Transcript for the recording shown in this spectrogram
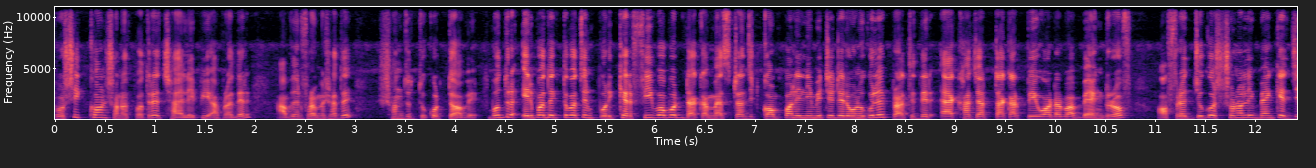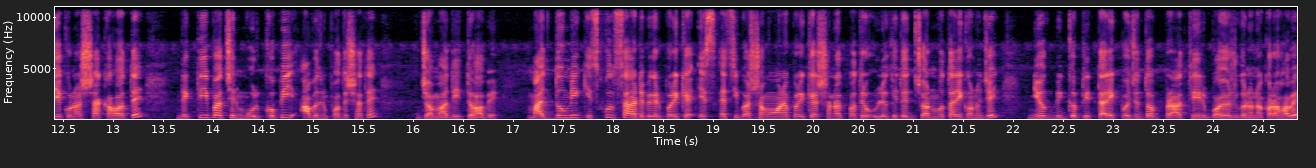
প্রশিক্ষণ সনদপত্রের ছায়ালিপি আপনাদের আবেদন ফর্মের সাথে সংযুক্ত করতে হবে। বন্ধুরা, এরপর দেখতে পাচ্ছেন পরীক্ষার ফি বাবদ ঢাকা ম্যাস ট্রানজিট কোম্পানি লিমিটেডের অনুকূলে প্রার্থীদের এক হাজার টাকার পে অর্ডার বা ব্যাংক ড্রফ অফারের যোগ্য সোনালী ব্যাংকের যে কোনো শাখা হতে দেখতেই পাচ্ছেন মূল কপি আবেদনপত্রের সাথে জমা দিতে হবে। মাধ্যমিক স্কুল সার্টিফিকেট পরীক্ষা, এসএসসি বা সমমানের পরীক্ষার সনদপত্রে উল্লেখিত জন্ম তারিখ অনুযায়ী নিয়োগ বিজ্ঞপ্তির তারিখ পর্যন্ত প্রার্থীর বয়স গণনা করা হবে।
